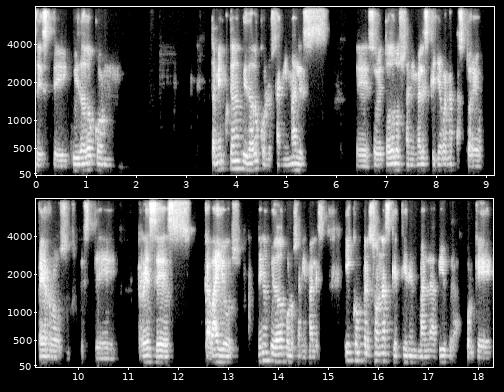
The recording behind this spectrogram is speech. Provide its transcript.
Este, cuidado con, también tengan cuidado con los animales, eh, sobre todo los animales que llevan a pastoreo, perros, este, reses, caballos, tengan cuidado con los animales y con personas que tienen mala vibra, porque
